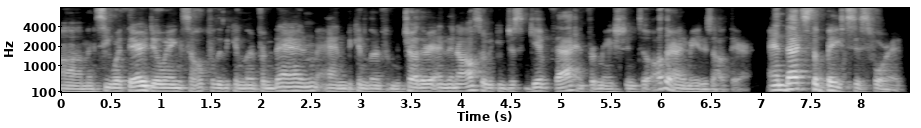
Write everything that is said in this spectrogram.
um, and see what they're doing. So hopefully we can learn from them and we can learn from each other. And then also we can just give that information to other animators out there. And that's the basis for it.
